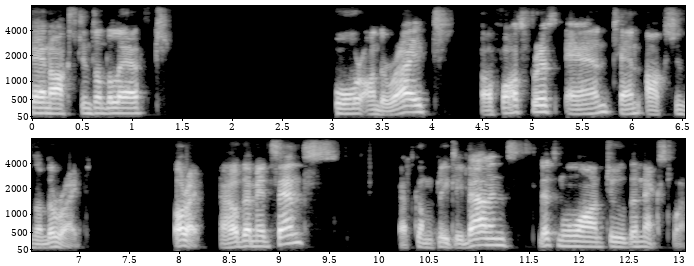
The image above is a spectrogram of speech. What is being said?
10 oxygens on the left, 4 on the right of phosphorus, and 10 oxygens on the right. All right, I hope that made sense. That's completely balanced. Let's move on to the next one.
